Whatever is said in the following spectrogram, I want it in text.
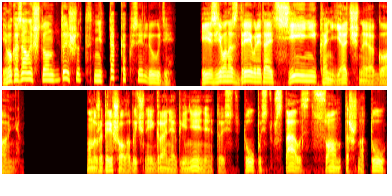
Ему казалось, что он дышит не так, как все люди, и из его ноздрей вылетает синий коньячный огонь. Он уже перешел обычные грани опьянения, то есть тупость, усталость, сон, тошноту.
